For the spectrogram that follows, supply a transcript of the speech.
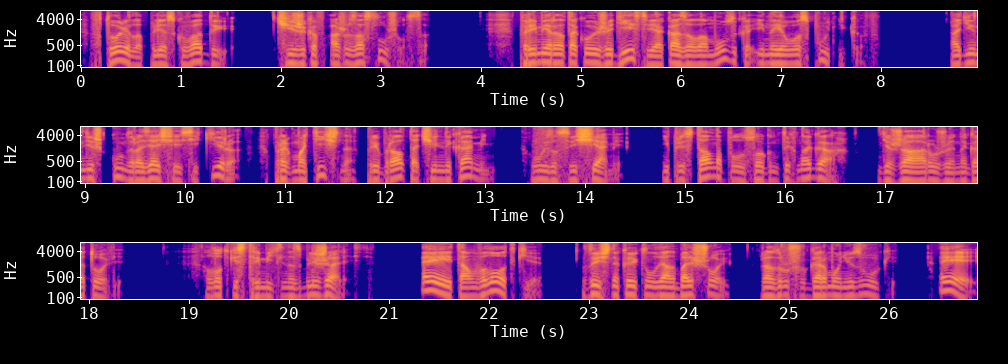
вторило плеску воды, Чижиков аж заслушался. Примерно такое же действие оказывала музыка и на его спутников. Один лишь кун, разящая секира, прагматично прибрал точильный камень в узел с вещами и пристал на полусогнутых ногах, держа оружие наготове. Лодки стремительно сближались. «Эй, там в лодке!» – зычно крикнул Лян Большой, разрушив гармонию звуки. «Эй!»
